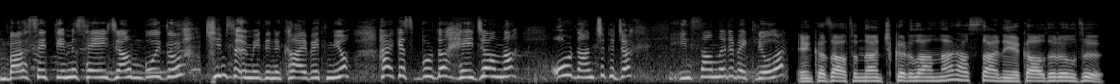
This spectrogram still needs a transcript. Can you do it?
Bahsettiğimiz heyecan buydu. Kimse ümidini kaybetmiyor. Herkes burada heyecanla oradan çıkacak insanları bekliyorlar. Enkaz altından çıkarılanlar hastaneye kaldırıldı.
